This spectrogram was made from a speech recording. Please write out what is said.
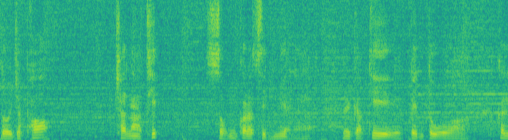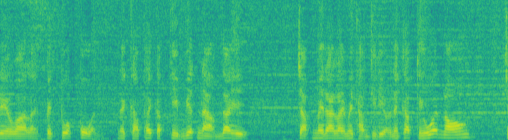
โดยเฉพาะชนาทิพย์สงกระสินเนี่ยนะฮะนะครับที่เป็นตัวก็เรียกว่าอะไรเป็นตัวป่วนนะครับให้กับทีมเวียดนามได้จับไม่ได้ไล่ไม่ทันทีเดียวนะครับ ถือว่าน้อง เจ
